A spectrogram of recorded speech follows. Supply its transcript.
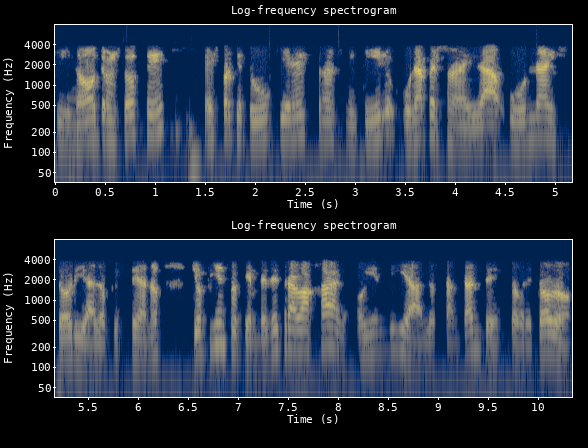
y no otros 12, es porque tú quieres transmitir una personalidad, una historia, lo que sea, ¿no? Yo pienso que en vez de trabajar hoy en día los cantantes, sobre todo,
